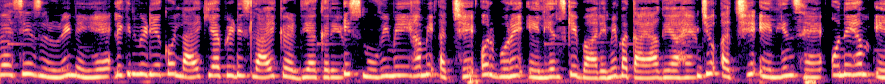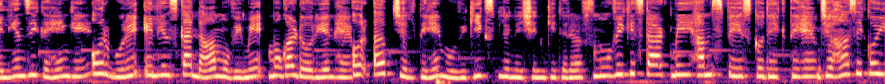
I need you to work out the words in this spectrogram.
वैसे ज़रूरी नहीं है, लेकिन वीडियो को लाइक या फिर डिसलाइक कर दिया करें। इस मूवी में हमें अच्छे और बुरे एलियंस के बारे में बताया गया है। जो अच्छे एलियंस हैं, उन्हें हम एलियंस ही कहेंगे और बुरे एलियंस का नाम मूवी में मोगाडोरियन है। और अब चलते हैं मूवी की एक्सप्लेनेशन की तरफ़। मूवी के स्टार्ट में हम स्पेस को देखते हैं, जहाँ से कोई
